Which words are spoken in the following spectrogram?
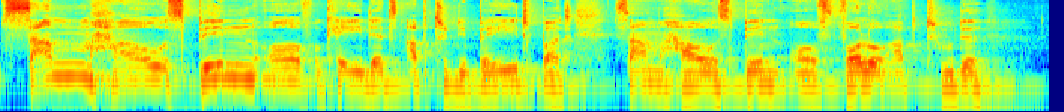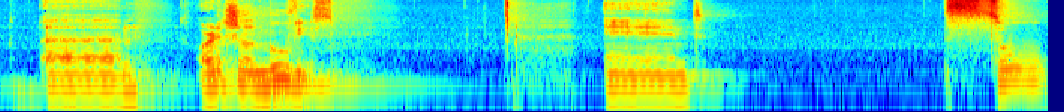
somehow spin off. Okay, that's up to debate, but somehow spin off, follow up to the uh, original movies. And so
